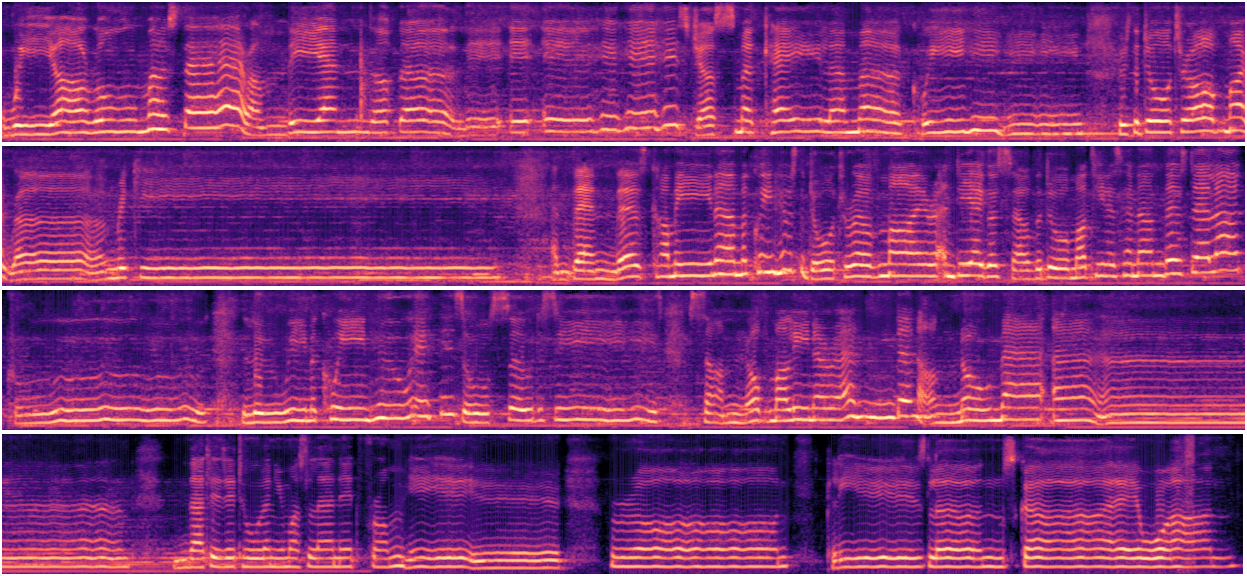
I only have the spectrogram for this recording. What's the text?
We are almost there on the end of the list. Just Michaela McQueen, who's the daughter of Myra Ricky. And then there's Carmina McQueen, who's the daughter of Myra and Diego Salvador Martinez Hernandez de la Cruz. Louis McQueen, who is also deceased, son of Marlena and an unknown man. That is it all, and you must learn it from here. Ron, please learn Sky One.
